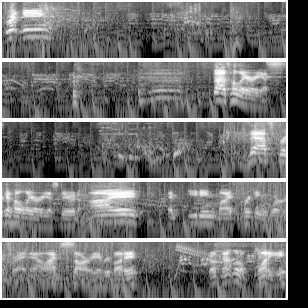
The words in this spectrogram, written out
threatening! That's hilarious. That's freaking hilarious, dude. I am eating my freaking words right now. I'm sorry, everybody. Oh, not little buddy.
